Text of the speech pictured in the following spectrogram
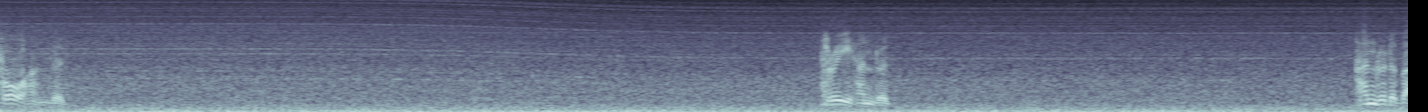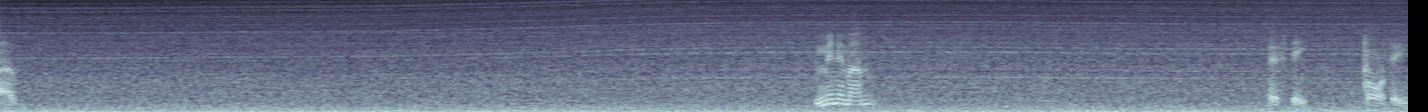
Four hundred. Three hundred. Hundred above. Minimum 50, 40,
